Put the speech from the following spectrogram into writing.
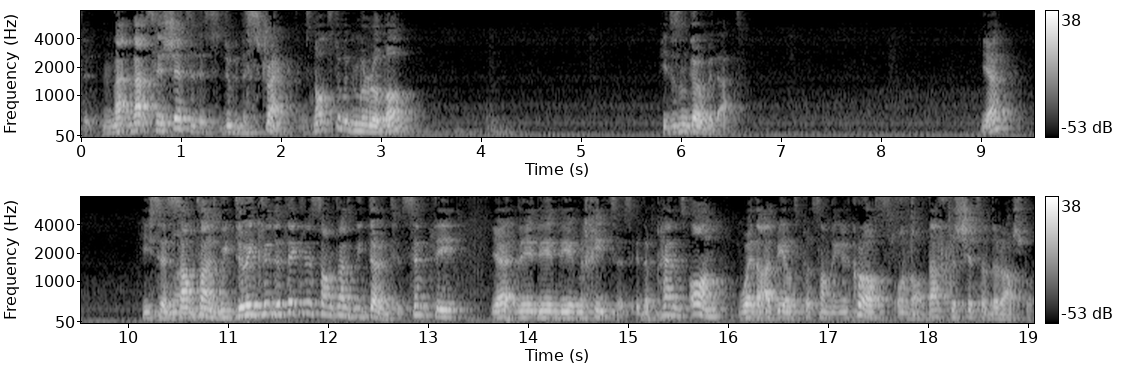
that, that that's his shitta. It's to do with the strength. It's not to do with merubah. He doesn't go with that. Yeah? He says sometimes we do include the thickness, sometimes we don't. It's simply yeah, the, the, the mechitzas. It depends on whether I'd be able to put something across or not. That's the shit of the Rashba.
